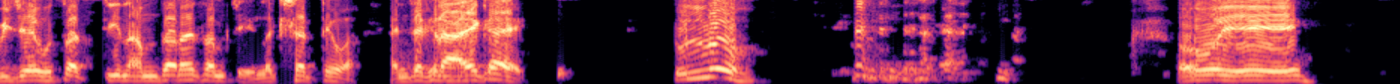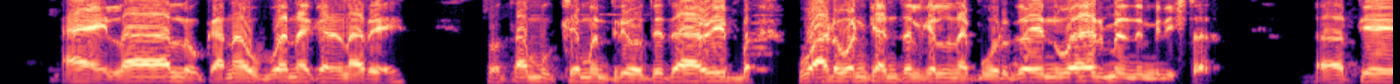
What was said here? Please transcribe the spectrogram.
विजय होता तीन आमदार आहेत आमचे लक्षात ठेवा. यांच्याकडे आहे काय? टुल्लू. हो ये. आयला लोकांना उभं न करणारे. स्वतः मुख्यमंत्री होते त्यावेळी वाढवण कॅन्सल केलं नाही. पोरग एन्व्हायरमेंट मिनिस्टर ते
